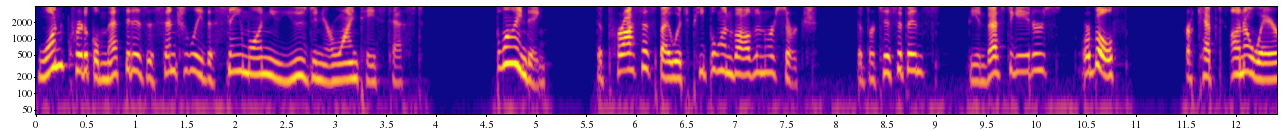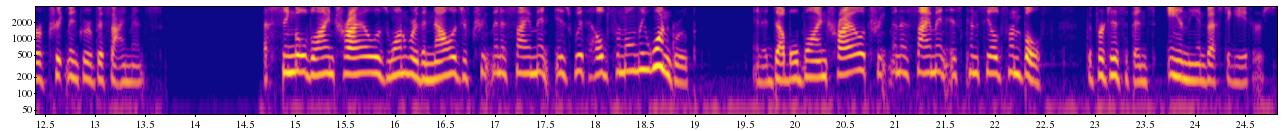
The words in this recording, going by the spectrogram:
One critical method is essentially the same one you used in your wine taste test blinding, the process by which people involved in research, the participants, the investigators, or both, are kept unaware of treatment group assignments. A single blind trial is one where the knowledge of treatment assignment is withheld from only one group. In a double blind trial, treatment assignment is concealed from both the participants and the investigators.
